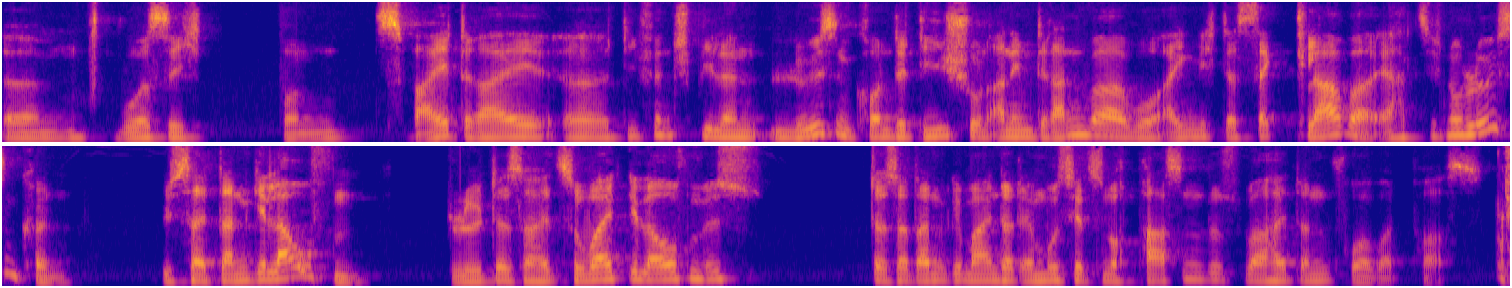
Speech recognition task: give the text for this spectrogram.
ähm, wo er sich von zwei, drei äh, Defense-Spielern lösen konnte, die schon an ihm dran war, wo eigentlich der Sack klar war. Er hat sich noch lösen können. Ist halt dann gelaufen. Blöd, dass er halt so weit gelaufen ist, dass er dann gemeint hat, er muss jetzt noch passen. Das war halt dann ein Forward-Pass.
